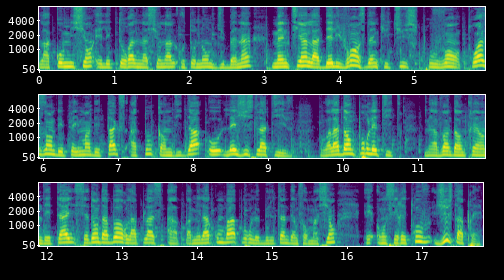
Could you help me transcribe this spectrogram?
La Commission électorale nationale autonome du Bénin maintient la délivrance d'un quitus prouvant trois ans de paiement des taxes à tout candidat aux législatives. Voilà donc pour les titres. Mais avant d'entrer en détail, cédons d'abord la place à Pamela Kumba pour le bulletin d'information et on se retrouve juste après.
